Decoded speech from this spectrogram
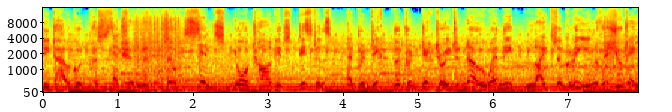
Need to have a good perception. So sense your target's distance and predict the trajectory to know when the lights are green for shooting.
